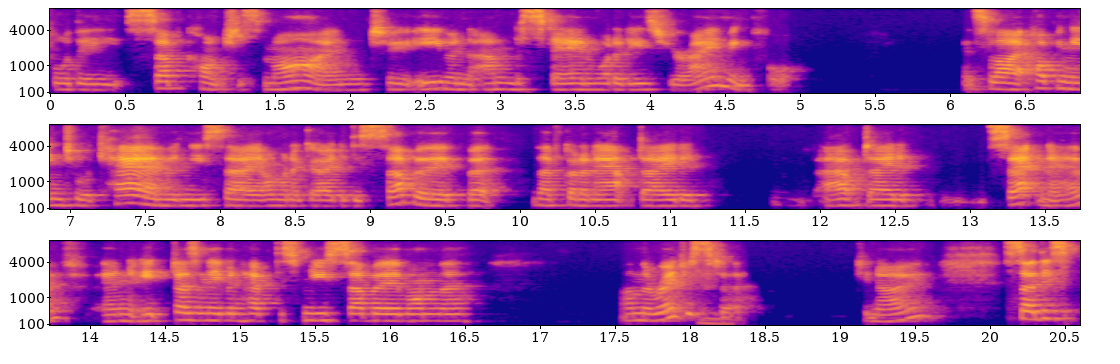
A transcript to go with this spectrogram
for the subconscious mind to even understand what it is you're aiming for. It's like hopping into a cab and you say, I want to go to this suburb, but they've got an outdated outdated sat nav and it doesn't even have this new suburb on the on the register. You know? So this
